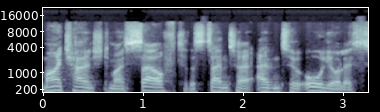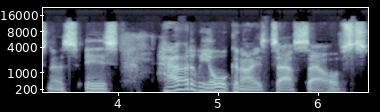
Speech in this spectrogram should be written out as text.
my challenge to myself, to the center, and to all your listeners is how do we organize ourselves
